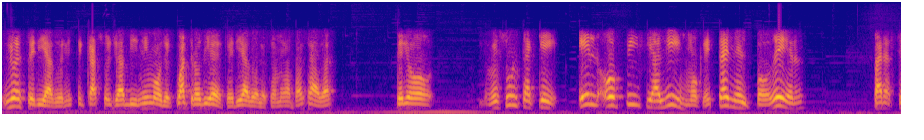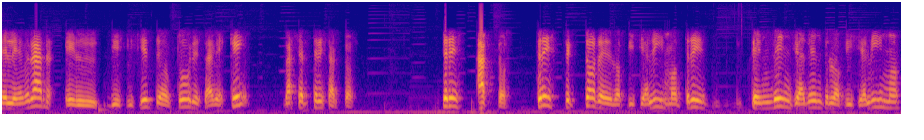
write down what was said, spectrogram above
No es feriado, en este caso ya vinimos de cuatro días de feriado la semana pasada, pero resulta que el oficialismo que está en el poder para celebrar el 17 de octubre, ¿sabes qué? Va a ser tres actos tres actos, tres sectores del oficialismo, tres tendencias dentro del oficialismo,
